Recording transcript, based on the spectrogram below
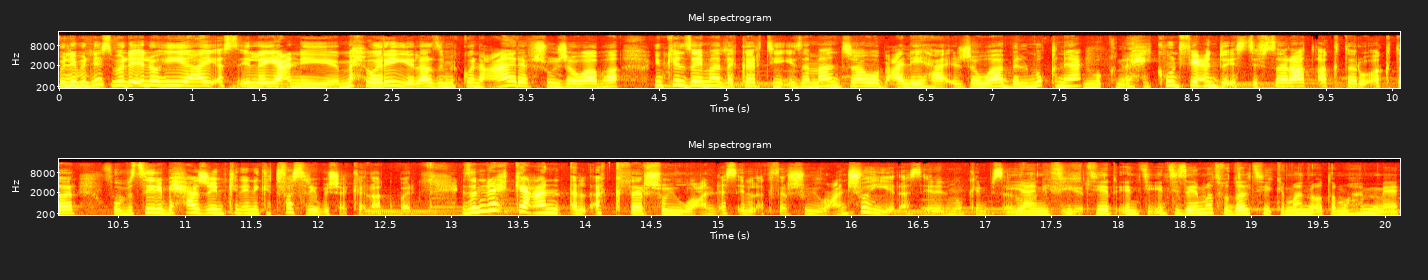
واللي بالنسبة له هي هاي أسئلة يعني محورية لازم يكون عارف شو جوابها يمكن زي ما ذكرتي إذا ما تجاوب عليها الجواب المقنع المقنع. رح يكون في عنده استفسارات أكثر وأكثر وبتصيري بحاجة يمكن إنك تفسري بشكل أكبر إذا بنحكي عن الأكثر شيوعا الأسئلة الأكثر شيوعا شو هي الأسئلة اللي ممكن بيسألوها يعني في كثير؟ كثير انت انت زي ما تفضلتي كمان نقطة مهمة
